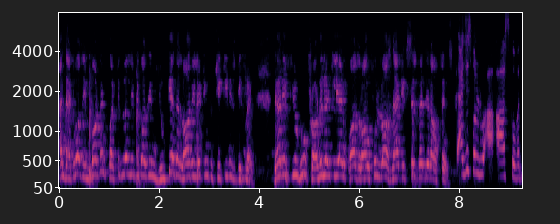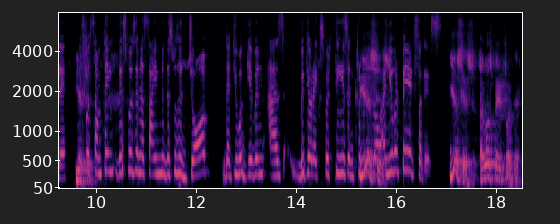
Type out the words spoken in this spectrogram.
And that was important, particularly because in UK, the law relating to cheating is different. There, if you do fraudulently and cause wrongful loss, that itself is an offense. I just wanted to ask over there. This yes, was yes. something, this was an assignment, this was a job that you were given as with your expertise in criminal yes, law, yes. and you were paid for this. Yes, yes, I was paid for that.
